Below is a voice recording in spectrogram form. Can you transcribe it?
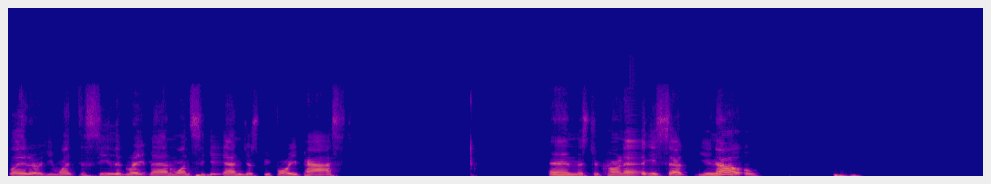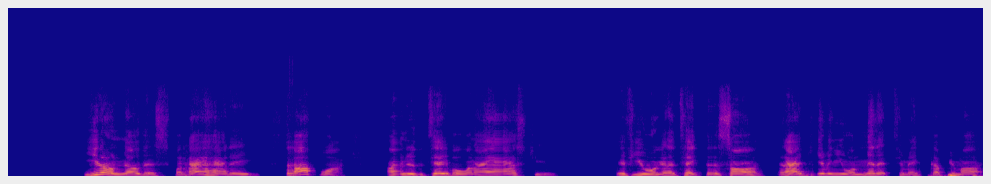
later, he went to see the great man once again just before he passed. And Mr. Carnegie said, You know, You don't know this, but I had a stopwatch under the table when I asked you if you were going to take this on. And I'd given you a minute to make up your mind.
